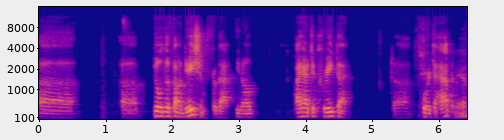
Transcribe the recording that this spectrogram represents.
uh, uh, build a foundation for that. You know, I had to create that uh, for it to happen. Yeah.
